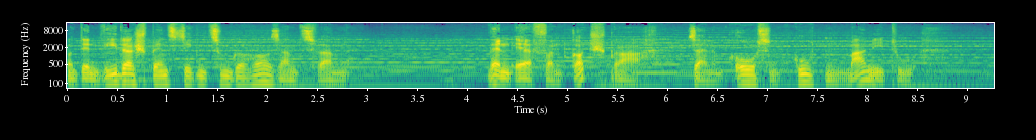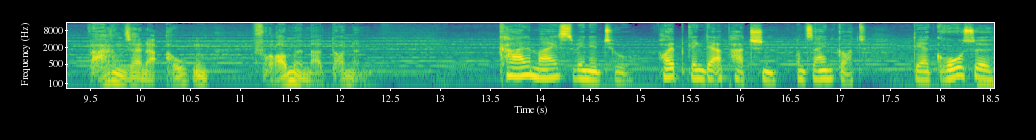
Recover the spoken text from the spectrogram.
und den Widerspenstigen zum Gehorsam zwang. Wenn er von Gott sprach, seinem großen, guten Manitou, waren seine Augen fromme Madonnen. Karl Mais Winnetou, Häuptling der Apachen und sein Gott, der große,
